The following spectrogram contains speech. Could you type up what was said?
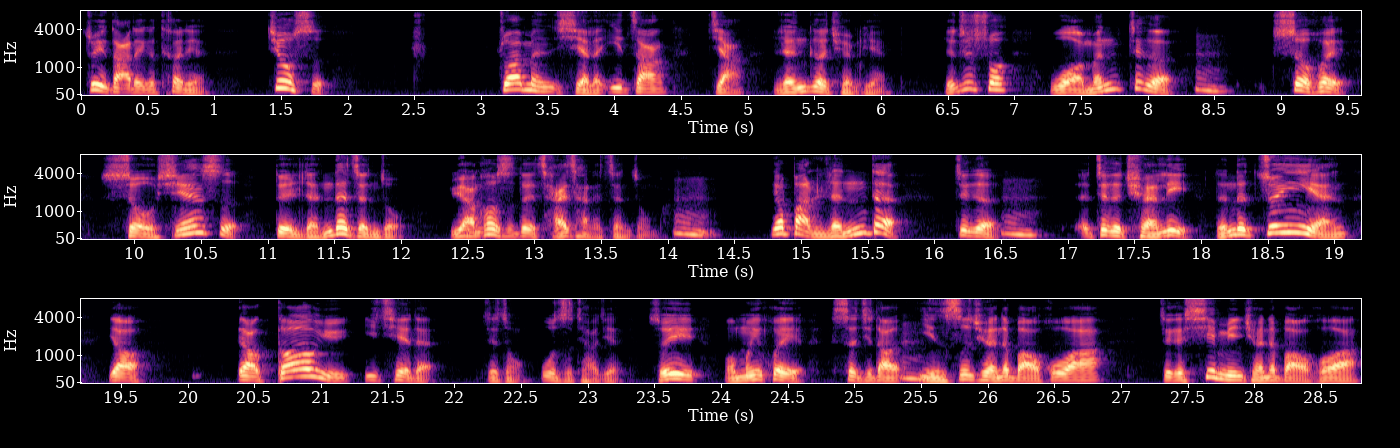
最大的一个特点，就是专门写了一章讲人格权篇。也就是说，我们这个嗯社会首先是对人的尊重，然后是对财产的尊重嘛。嗯，要把人的这个嗯呃这个权利，人的尊严要。要高于一切的这种物质条件，所以我们会涉及到隐私权的保护啊，这个姓名权的保护啊，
